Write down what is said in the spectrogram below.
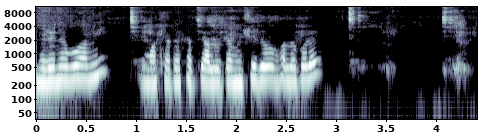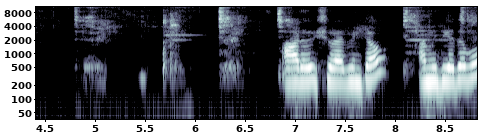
নেড়ে নেব আমি। মশলাটার সাথে আলুটা মিশিয়ে দেবো ভালো করে। আর ওই সয়াবিনটাও আমি দিয়ে দেবো।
